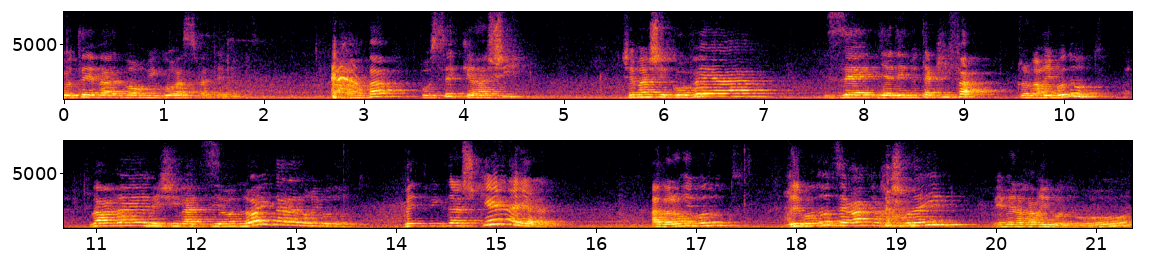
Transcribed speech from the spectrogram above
כותב האדמו"ר מגור השפת אמת. הרמב"ם פוסק כרש"י, שמה שקובע זה ידינו תקיפה, כלומר ריבונות. והרי בישיבת ציון לא הייתה לנו ריבונות. בית מקדש כן היה לנו, אבל לא ריבונות. ריבונות זה רק החשמונאים. ואם אין לך ריבונות,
